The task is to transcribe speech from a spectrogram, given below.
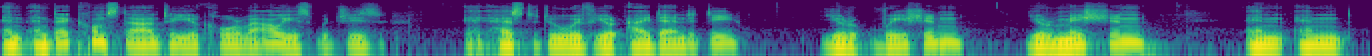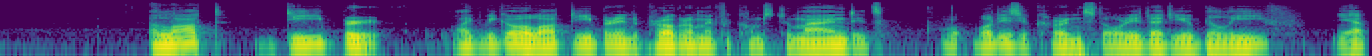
And and that comes down to your core values, which is it has to do with your identity, your vision, your mission, and and a lot deeper. Like we go a lot deeper in the program if it comes to mind. It's what is your current story that you believe? Yep.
